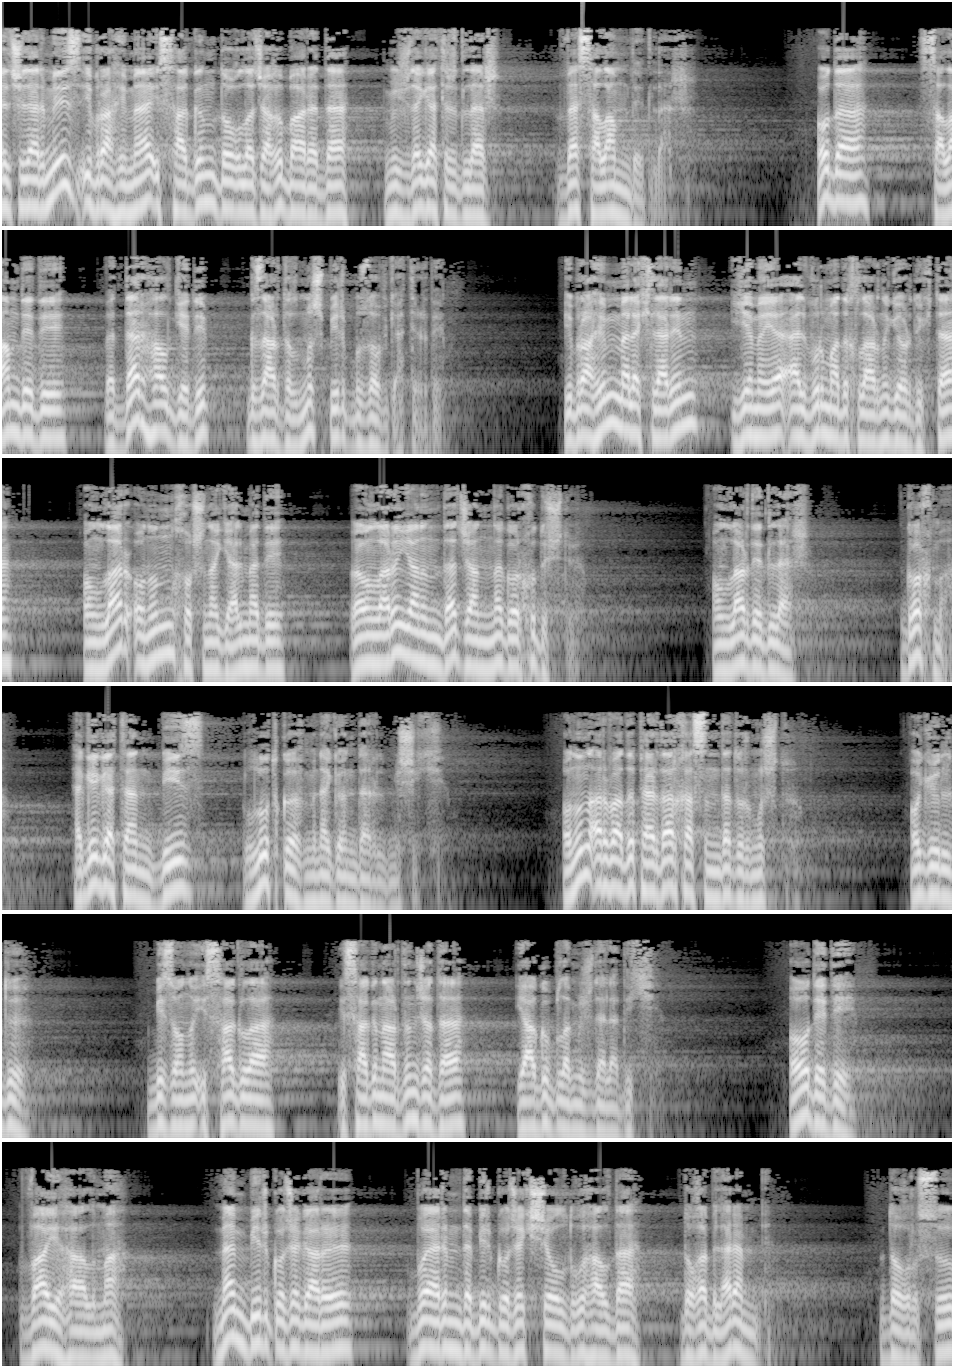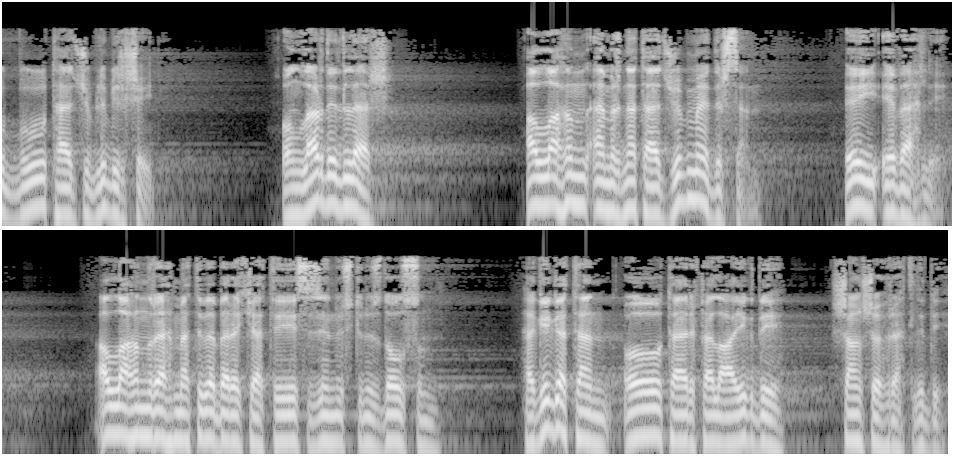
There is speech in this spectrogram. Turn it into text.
Elçilərimiz İbrahimə İshaqın doğulacağı barədə müjdə gətirdilər və salam dedilər. O da salam dedi və dərhal gedib qızardılmış bir buzov gətirdi. İbrahim mələklərin yeməyə əl vurmadıqlarını gördükdə, Onlar onun xoşuna gəlmədi və onların yanında canına qorxu düşdü. Onlar dedilər, qorxma, həqiqətən biz Lut qövmünə göndərilmişik. Onun arvadı pərdə arxasında durmuşdu. O güldü. Biz onu İshaqla, İshaqın ardınca da Yaqubla müjdələdik. O dedi, Vay halıma! Mən bir qoca qarı, bu ərim də bir qoca kişi olduğu halda doğa bilərəmmi? Doğrusu, bu təəccüblü bir şeydir. Onlar dedilər, Allahın əmrinə təəccüb mü edirsən? Ey ev əhli! Allahın rəhməti və bərəkəti sizin üstünüzdə olsun. Həqiqətən O tərifə layiqdir, şan şöhrətlidir.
